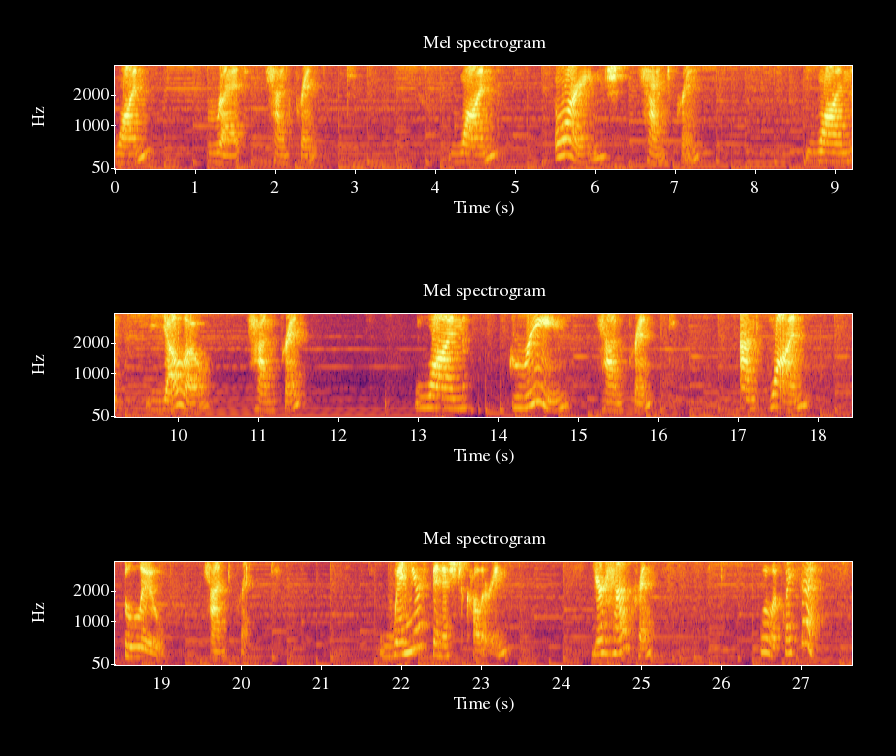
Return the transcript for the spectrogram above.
one red handprint, one orange handprint, one yellow handprint, one green handprint, and one blue handprint. When you're finished coloring, your handprints will look like this.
